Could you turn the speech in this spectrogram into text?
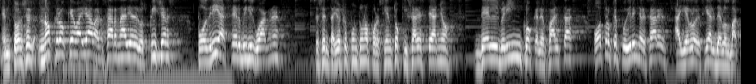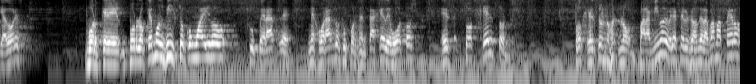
Entonces, no creo que vaya a avanzar nadie de los pitchers. Podría ser Billy Wagner, 68.1%, quizás este año del brinco que le falta. Otro que pudiera ingresar es, ayer lo decía, el de los bateadores, porque por lo que hemos visto cómo ha ido superando, eh, mejorando su porcentaje de votos, es Todd Helton. Todd Helton no, para mí no debería ser el Salón de la Fama, pero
